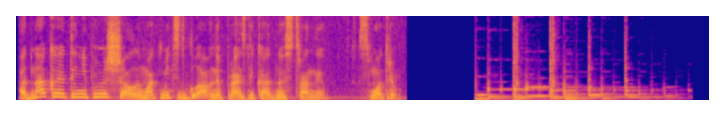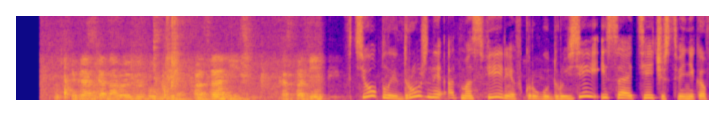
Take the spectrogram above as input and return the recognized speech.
Однако это не помешало им отметить главный праздник одной страны. Смотрим. Китайская народная республика в Казани, В теплой, дружной атмосфере, в кругу друзей и соотечественников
